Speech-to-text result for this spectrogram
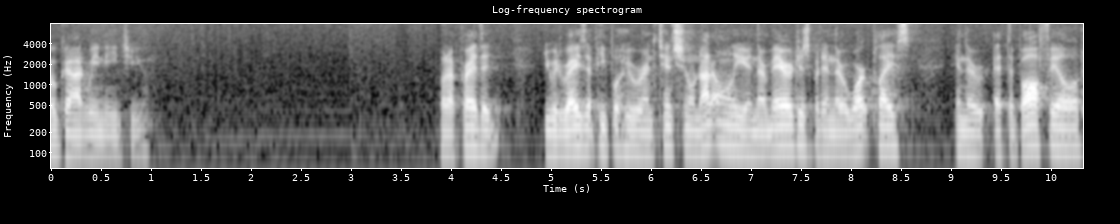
Oh God, we need you. Lord, I pray that you would raise up people who are intentional not only in their marriages, but in their workplace, in their, at the ball field,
